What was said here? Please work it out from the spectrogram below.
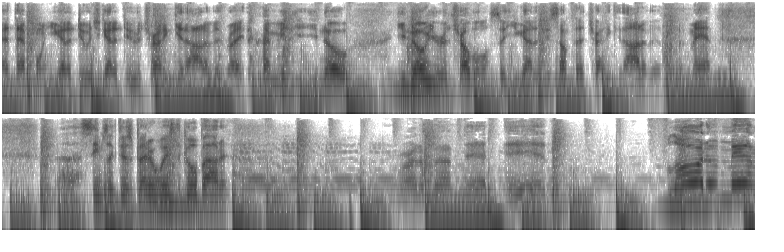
at that point you got to do what you got to do to try to get out of it, right? I mean, you, you know, you know you're in trouble, so you got to do something to try to get out of it. But man, Uh, seems like there's better ways to go about it. You're right about that. And Florida man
